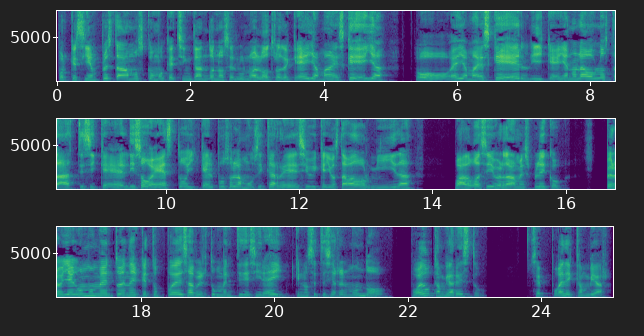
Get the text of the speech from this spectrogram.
Porque siempre estábamos como que chingándonos el uno al otro de que ella, ma, es que ella, o ella, ma, es que él, y que ella no lavó los tastes, y que él hizo esto, y que él puso la música recio, y que yo estaba dormida, o algo así, ¿verdad? Me explico. Pero llega un momento en el que tú puedes abrir tu mente y decir, hey, que no se te cierre el mundo, puedo cambiar esto, se puede cambiar.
